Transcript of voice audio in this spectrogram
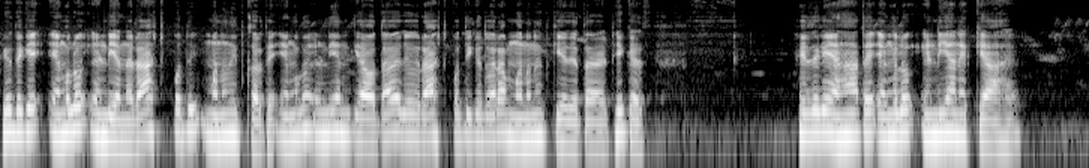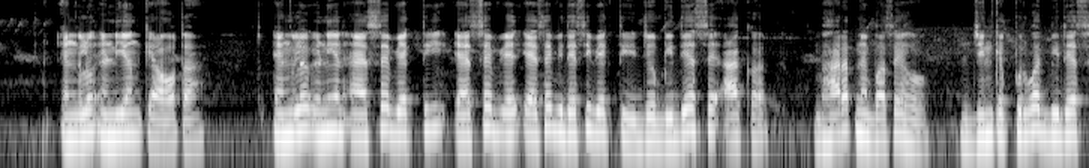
फिर देखिए एंग्लो इंडियन राष्ट्रपति मनोनीत करते हैं। एंग्लो इंडियन क्या होता है? जो राष्ट्रपति के द्वारा मनोनीत किया जाता है, ठीक है? फिर देखिए, यहाँ पे एंग्लो इंडियन एक क्या है? एंग्लो इंडियन क्या होता है? तो एंग्लो इंडियन ऐसे व्यक्ति, ऐसे ऐसे विदेशी व्यक्ति जो विदेश से आकर भारत में बसे हो, जिनके पूर्वज विदेश,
